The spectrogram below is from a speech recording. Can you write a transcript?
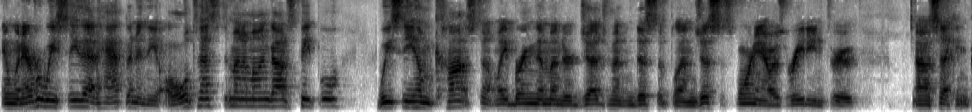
and whenever we see that happen in the Old Testament among God's people, we see him constantly bring them under judgment and discipline. Just this morning, I was reading through uh, Second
